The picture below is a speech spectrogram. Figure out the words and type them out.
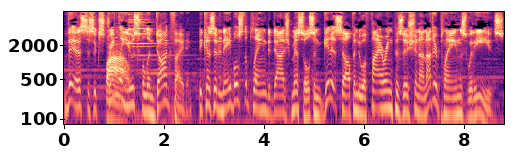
This is extremely Wow. useful in dogfighting because it enables the plane to dodge missiles and get itself into a firing position on other planes with ease.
